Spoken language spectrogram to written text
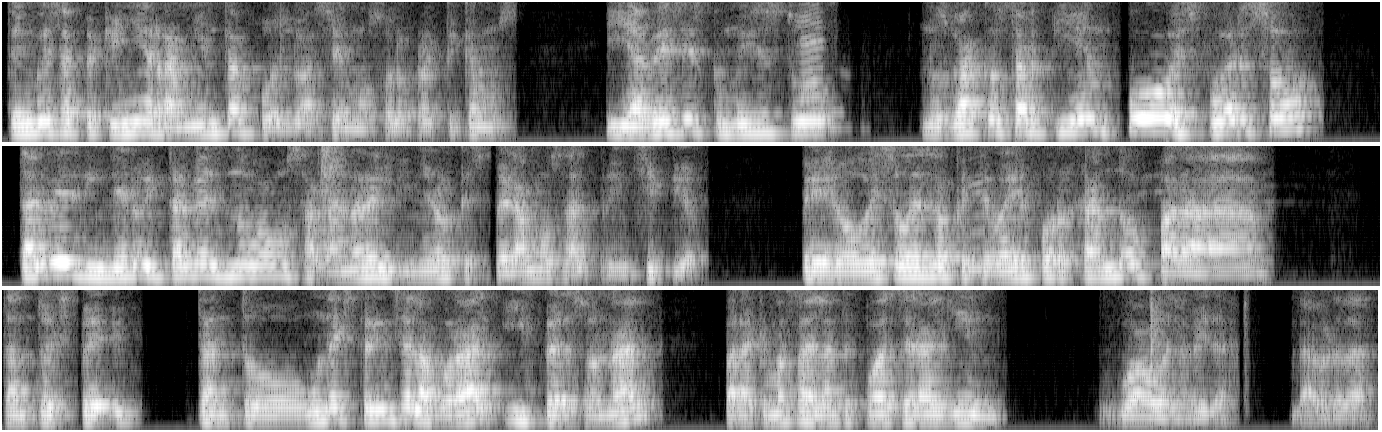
tengo esa pequeña herramienta, pues lo hacemos o lo practicamos. Y a veces, como dices tú, Claro. nos va a costar tiempo, esfuerzo, tal vez dinero y tal vez no vamos a ganar el dinero que esperamos al principio. Pero eso es lo que te va a ir forjando para tanto, tanto una experiencia laboral y personal para que más adelante puedas ser alguien guau en la vida, la verdad.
